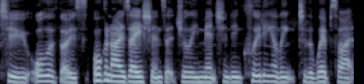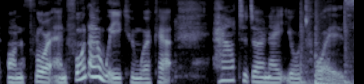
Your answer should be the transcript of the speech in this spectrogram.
to all of those organizations that Julie mentioned, including a link to the website on Flora and Fauna where you can work out how to donate your toys.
